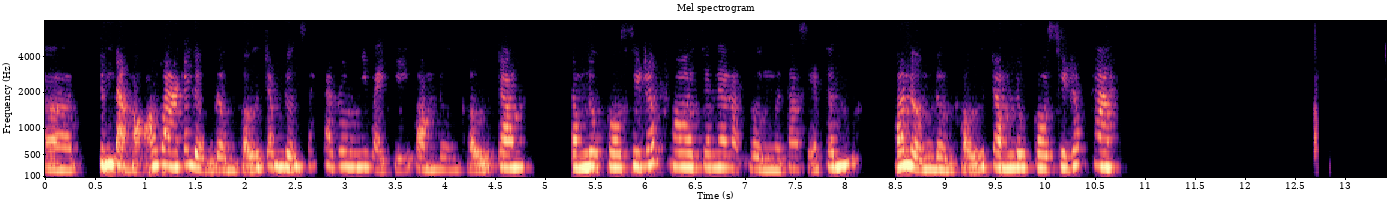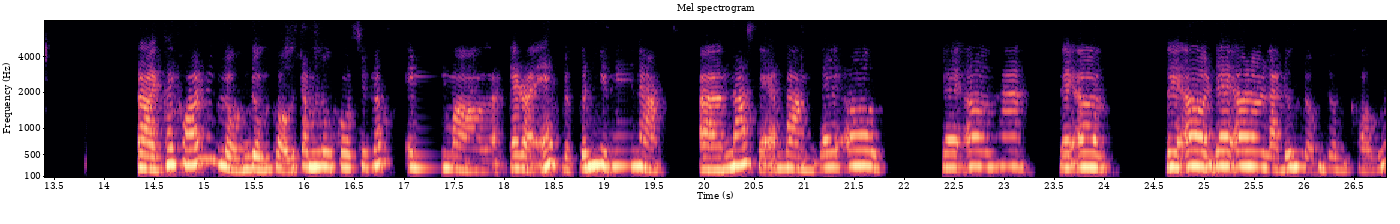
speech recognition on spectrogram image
uh, chúng ta bỏ qua cái lượng đường khử trong đường saccharose như vậy chỉ còn đường khử trong trong glucose syrup thôi cho nên là thường người ta sẽ tính khối lượng đường khử trong glucose syrup ha. Rồi cái khối lượng đường khử trong glucosirup MRS ờ, được tính như thế nào? À, nó sẽ bằng DE, DE ha, DE, DE, DE là đương lượng đường khử.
